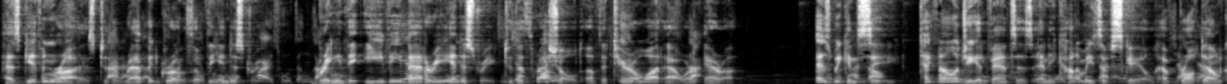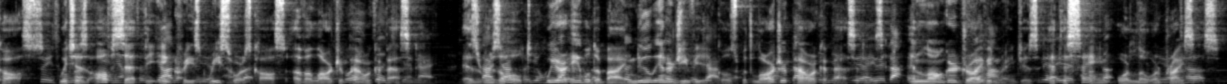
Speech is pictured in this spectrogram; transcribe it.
has given rise to the rapid growth of the industry, bringing the EV battery industry to the threshold of the terawatt hour era. As we can see, technology advances and economies of scale have brought down costs, which has offset the increased resource costs of a larger power capacity. As a result, we are able to buy new energy vehicles with larger power capacities and longer driving ranges at the same or lower prices.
